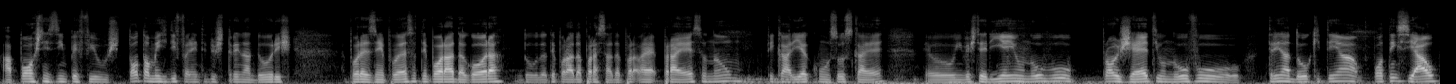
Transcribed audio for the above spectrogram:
apostas em perfis totalmente diferentes dos treinadores. Por exemplo, essa temporada agora, do- da temporada passada para essa, eu não ficaria com o Solskjaer. Eu investiria em um novo projeto, um novo treinador que tenha potencial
